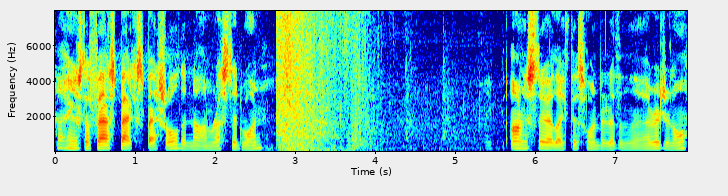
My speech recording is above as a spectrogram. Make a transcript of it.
Now here's the Fastback Special, the non-rusted one. Honestly, I like this one better than the original.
